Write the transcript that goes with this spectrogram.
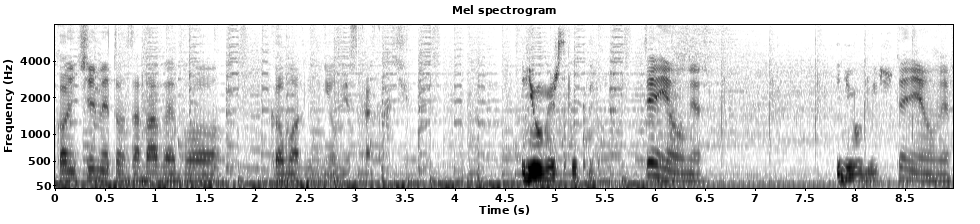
Kończymy tą zabawę, bo komornik nie umie skakać. Ty nie umiesz skakać. Ty nie umiesz, Ty nie umiesz. ty nie umiesz.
